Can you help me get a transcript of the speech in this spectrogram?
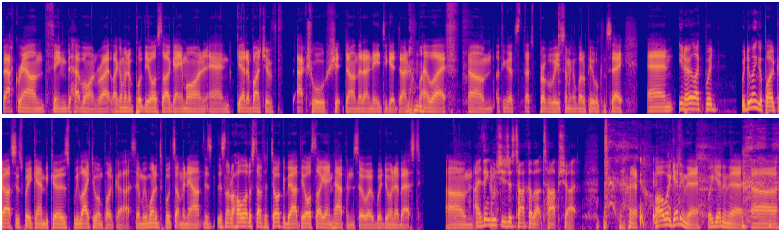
background thing to have on, right? Like I'm going to put the All Star game on and get a bunch of actual shit done that I need to get done in my life. Um, I think that's that's probably something a lot of people can say. And you know, like we're we're doing a podcast this weekend because we like doing podcasts and we wanted to put something out. There's, there's not a whole lot of stuff to talk about. The All Star game happened, so we're, we're doing our best. Um, I think we should just talk about Top Shot. oh, we're getting there. We're getting there. Uh,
